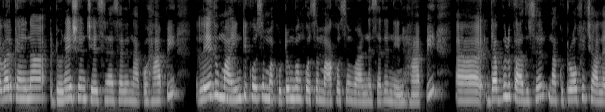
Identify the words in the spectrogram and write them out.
ఎవరికైనా డొనేషన్ చేసినా సరే నాకు హ్యాపీ. లేదు మా ఇంటి కోసం మా కుటుంబం కోసం మా కోసం వాడినా సరే నేను హ్యాపీ. డబ్బులు కాదు సార్ నాకు ట్రోఫీ చాలా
